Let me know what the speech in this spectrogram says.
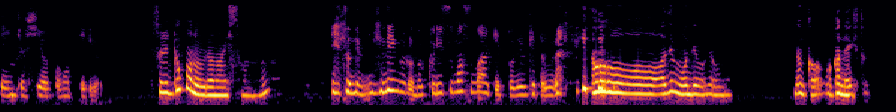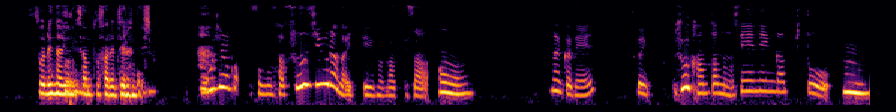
勉強しようと思ってるよ。それどこの占い師さんなの？えっとね、目黒のクリスマスマーケットで受けた占い。ああ、でもでもでも。なんかわかんないけど、それなりにちゃんとされてるんでしょ。面白かった。そのさ、数字占いっていうのがあってさ、うん。なんかね、すごい、すごい簡単なの。生年月日と、うん。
